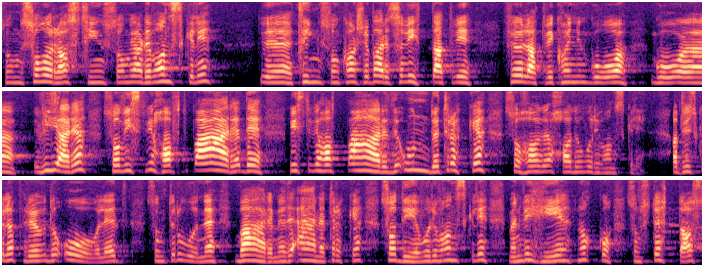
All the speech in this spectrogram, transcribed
som såres, ting som gjør det vanskelig. Ting som kanskje bare så vidt at vi føler at vi kan gå, gå eh, videre. Så hvis vi har bare det, hvis vi hatt bare det onde trykket, så har det, har det vært vanskelig. At vi skulle ha prøvd å overleve som troende bare med det ene trykket, så har det vært vanskelig. Men vi har noe som støtter oss,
